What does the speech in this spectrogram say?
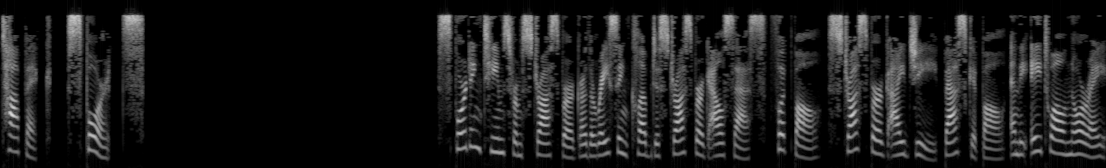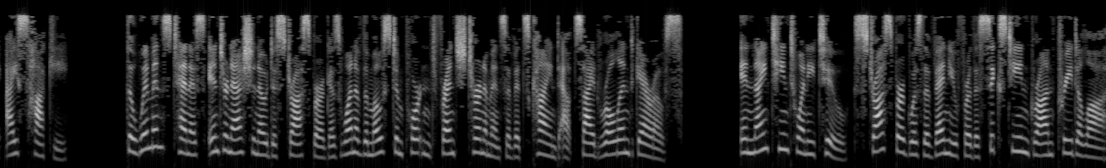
Topic: Sports. Sporting teams from Strasbourg are the Racing Club de Strasbourg Alsace football, Strasbourg IG basketball, and the Étoile Noire ice hockey. The Women's Tennis International de Strasbourg is one of the most important French tournaments of its kind outside Roland Garros. In 1922, Strasbourg was the venue for the 16 Grand Prix de la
